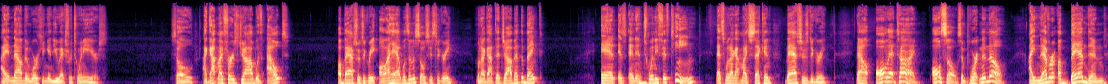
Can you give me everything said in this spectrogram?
I had now been working in UX for 20 years. So I got my first job without a bachelor's degree. All I had was an associate's degree when I got that job at the bank. And, and in 2015, that's when I got my second master's degree. Now, all that time, also, it's important to know, I never abandoned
